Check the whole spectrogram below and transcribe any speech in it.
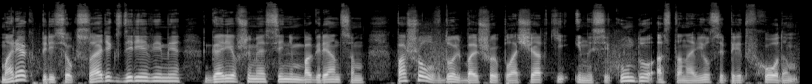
Моряк пересек садик с деревьями, горевшими осенним багрянцем, пошел вдоль большой площадки и на секунду остановился перед входом,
